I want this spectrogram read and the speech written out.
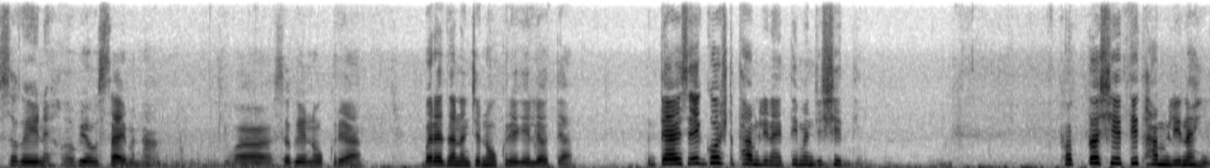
सगळे न- व्यवसाय म्हणा किंवा सगळे नोकऱ्या बऱ्याच जणांच्या नोकऱ्या गेल्या होत्या. पण त्यावेळेस एक गोष्ट थांबली नाही ती म्हणजे शेती. फक्त शेती थांबली नाही.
